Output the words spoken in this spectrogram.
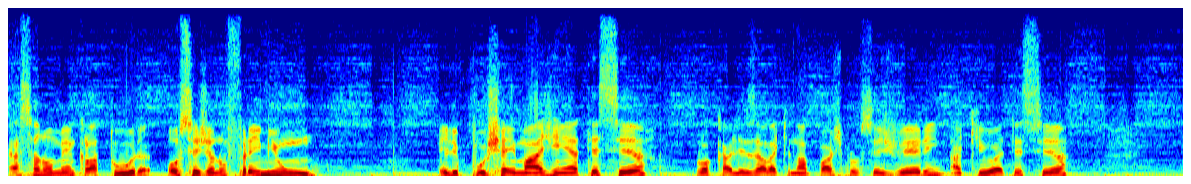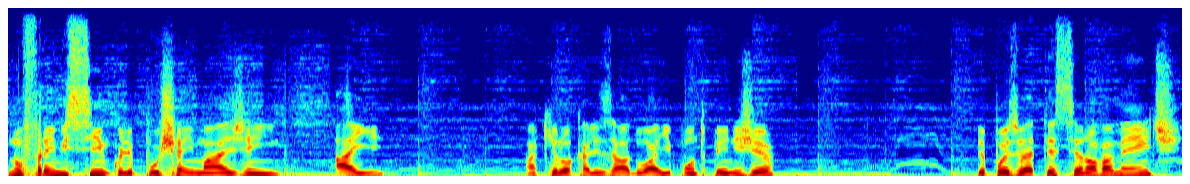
essa nomenclatura. Ou seja, no frame 1, ele puxa a imagem ETC, localizar ela aqui na pasta para vocês verem, aqui o ETC. No frame 5, ele puxa a imagem AI, aqui localizado o AI.png. Depois o ETC novamente,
